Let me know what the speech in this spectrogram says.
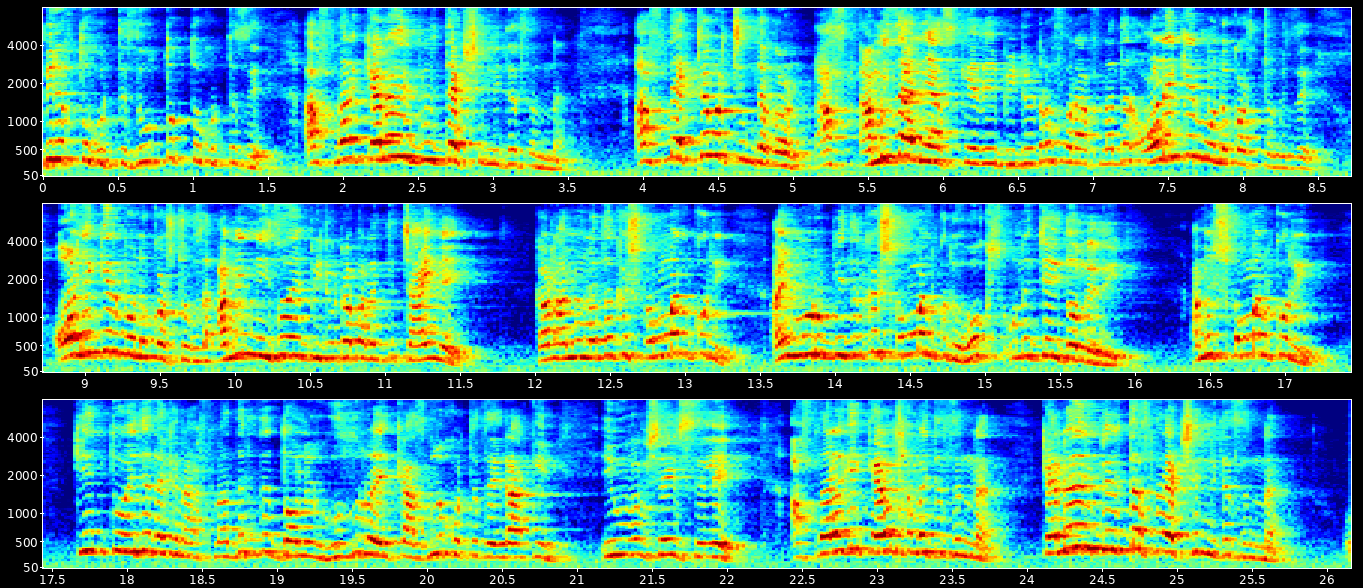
বিরক্ত করতেছে উত্তপ্ত করতেছে। আপনারা কেন এর বিরুদ্ধে অ্যাকশন নিতেছেন না? আপনি একটাবার চিন্তা করেন, আজ আমি জানি আজকের এই ভিডিওটার পর আপনাদের অনেকের মনে কষ্ট হয়েছে, অনেকের মনে কষ্ট হয়েছে। আমি নিজেও এই ভিডিওটা বানাতে চাই নাই, কারণ আমি ওনাদেরকে সম্মান করি, আমি মুরব্বীদেরকে সম্মান করি, হোক উনি যেই দলেরই আমি সম্মান করি। কিন্তু এই যে দেখেন, আপনাদের যে দলের হুজুরা এই কাজগুলো করতেছে রাকিব ইমু ব্যবসায়ীর ছেলে, আপনারা কি কেন থামাইতেছেন না? কেন এর বিরুদ্ধে আপনারা অ্যাকশন নিতেছেন না? ও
